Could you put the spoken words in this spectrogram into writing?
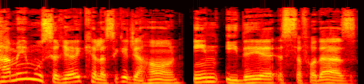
همه موسیقی های کلاسیک جهان این ایده استفاده از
